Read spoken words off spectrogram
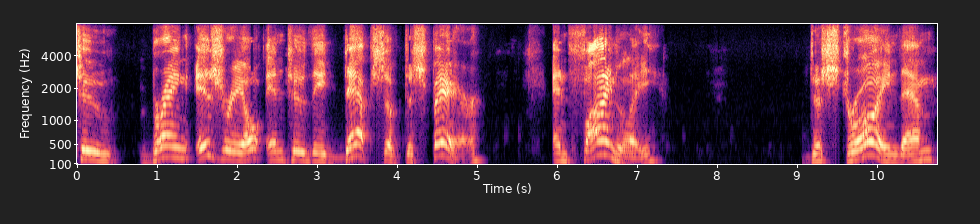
to bring Israel into the depths of despair and finally destroying them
